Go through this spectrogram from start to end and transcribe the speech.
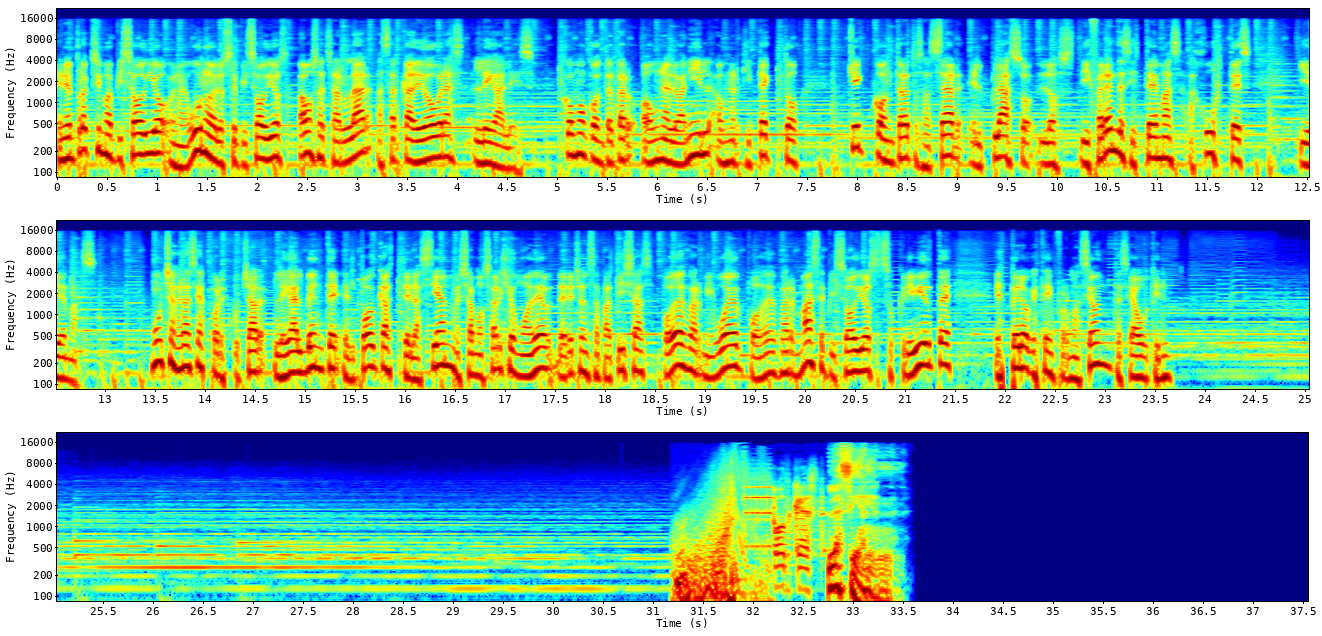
En el próximo episodio, o en alguno de los episodios, vamos a charlar acerca de obras legales. Cómo contratar a un albanil, a un arquitecto, qué contratos hacer, el plazo, los diferentes sistemas, ajustes y demás. Muchas gracias por escuchar legalmente el podcast de la CIAN. Me llamo Sergio Moedev, Derecho en Zapatillas. Podés ver mi web, podés ver más episodios, suscribirte. Espero que esta información te sea útil. Podcast La 100.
